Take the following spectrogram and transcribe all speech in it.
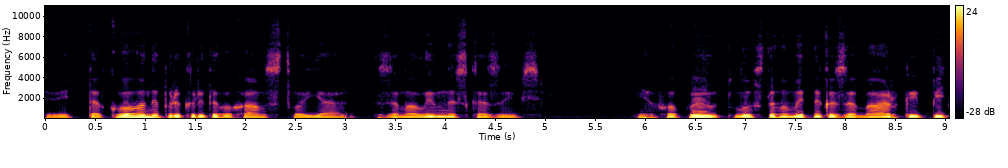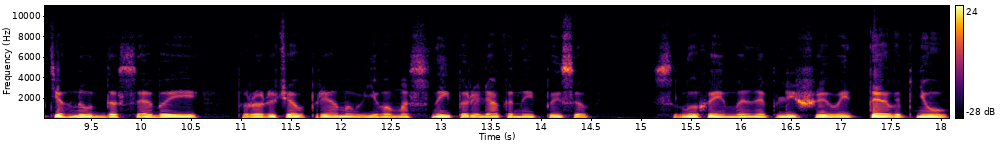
Від такого неприкритого хамства я замалим не сказився. Я вхопив тлустого митника за барки, підтягнув до себе і проричав прямо в його масний переляканий писок. Слухай мене, плішивий телепню.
